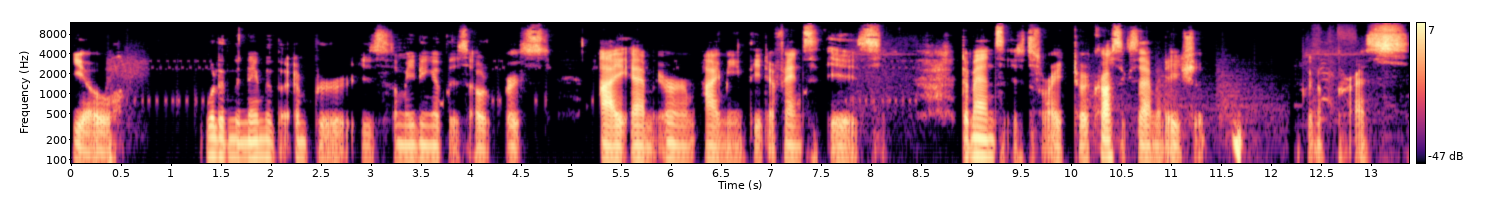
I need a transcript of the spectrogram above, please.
Yo. What in the name of the Emperor is the meaning of this outburst? I am Erm, I mean the defense is demands its right to a cross-examination I'm gonna press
